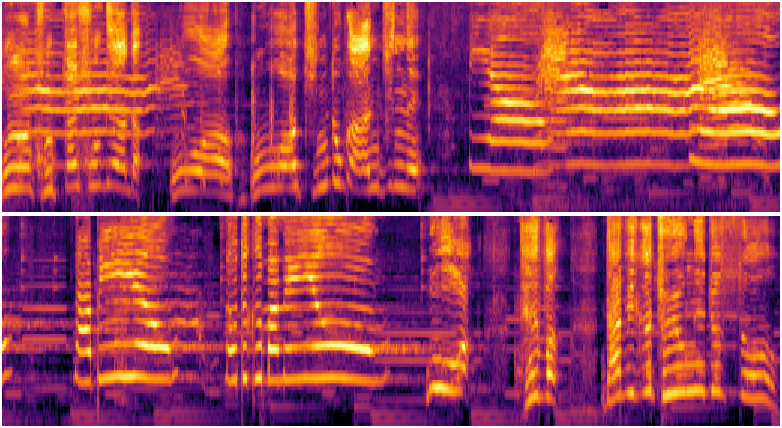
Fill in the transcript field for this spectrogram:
우와 진짜 신기하다. 우와, 우와 진도가 안 짖네. 대박 나비가 조용해졌어.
